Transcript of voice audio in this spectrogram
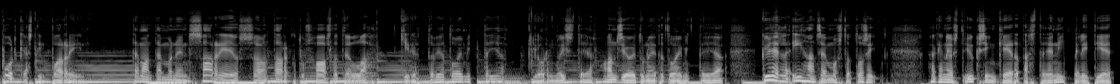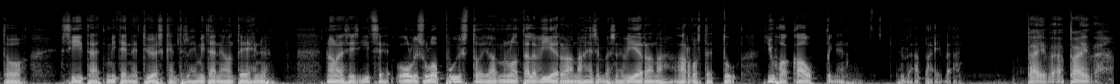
podcastin pariin. Tämä on tämmöinen sarja, jossa on tarkoitus haastatella kirjoittavia toimittajia, journalisteja, ansioituneita toimittajia, kysellä ihan semmoista tosi kaikenlaista yksinkertaista ja nippelitietoa siitä, että miten ne työskentelee, mitä ne on tehnyt. Mä olen siis itse Olli Sulopuisto ja minulla on täällä vieraana, ensimmäisenä vieraana arvostettu Juha Kauppinen. Hyvää päivää. Päivää, päivää.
